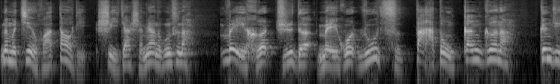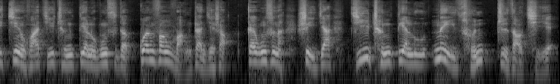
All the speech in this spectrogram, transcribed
那么，晋华到底是一家什么样的公司呢？为何值得美国如此大动干戈呢？根据晋华集成电路公司的官方网站介绍，该公司呢是一家集成电路内存制造企业。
